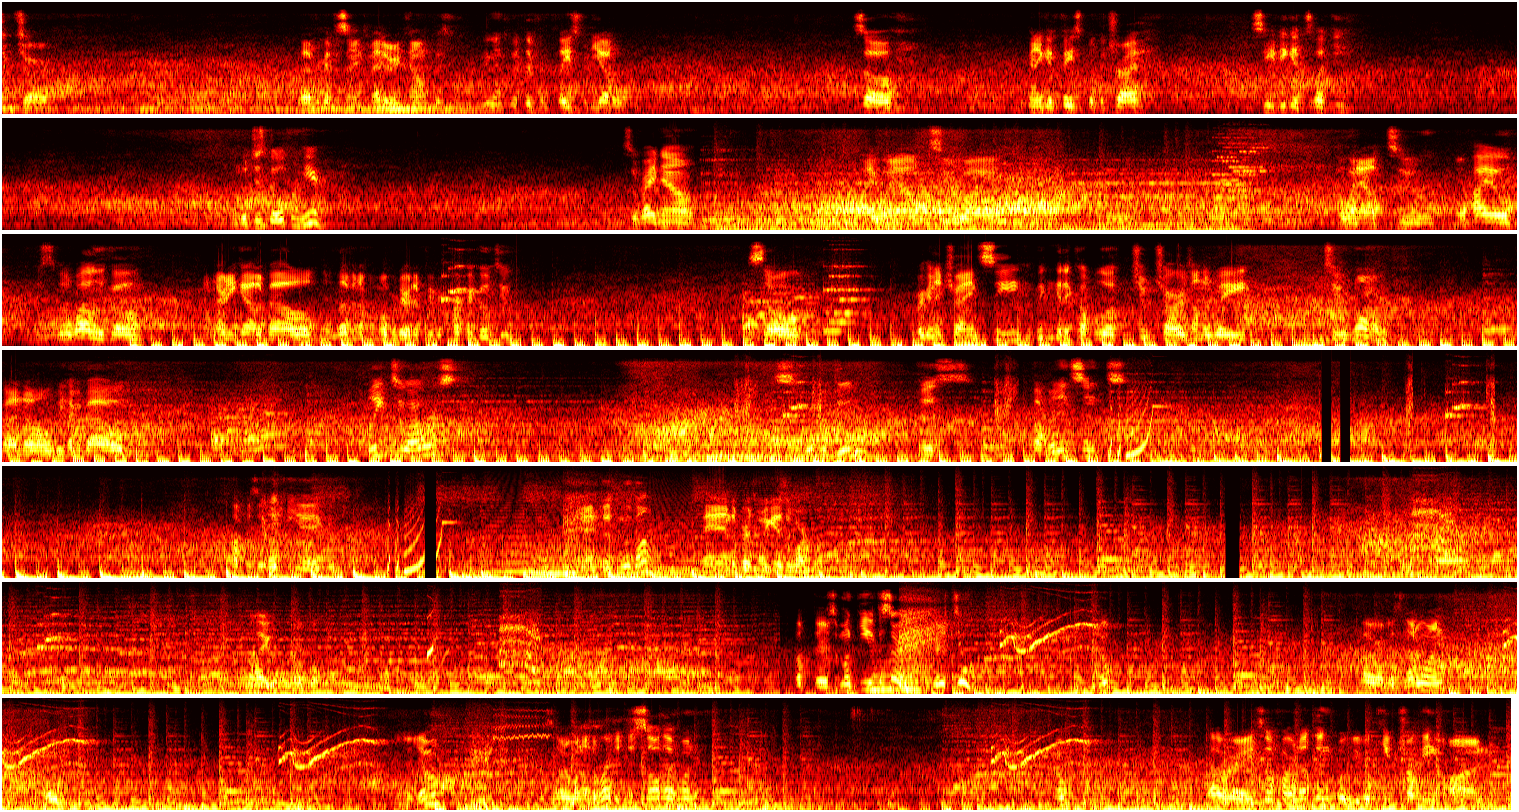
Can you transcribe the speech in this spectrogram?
Chimchar. I forgot to sign my other account because we went to a different place for the other one. So, we're gonna give Facebook a try, see if he gets lucky. And we'll just go from here. So right now, I went out to uh, I went out to Ohio just a little while ago, and I already got about 11 of them over there at a favorite park I go to. So we're gonna try and see if we can get a couple of chimchars on the way to Walmart. But I know we have about, I believe, two hours. So what we'll do, just pop an instant. Person will get a workbook. Oh, there's a monkey of the start. There's two. Nope. Oh, there's another one. Nope. There's another one on the right. I just saw that one. Alright, so far nothing, but we will keep trucking on.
